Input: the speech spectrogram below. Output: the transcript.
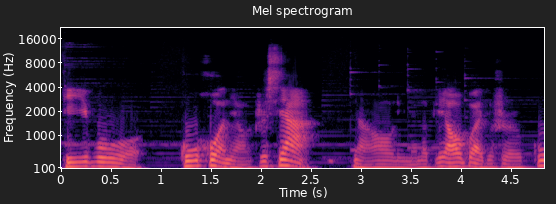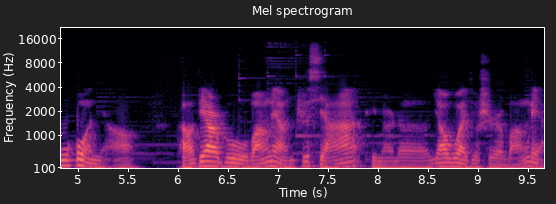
第一部。孤惑鸟之下，然后里面的妖怪就是孤惑鸟，然后第二部魍魉之匣里面的妖怪就是魍魉，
